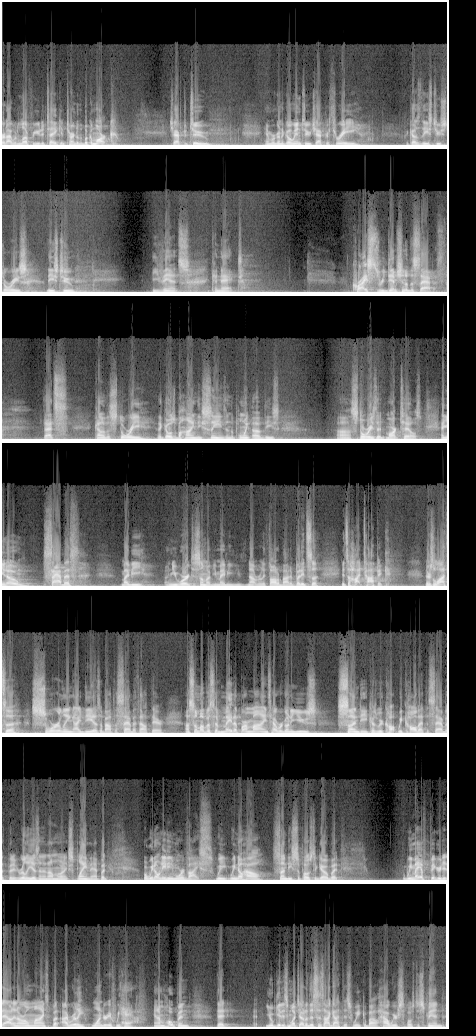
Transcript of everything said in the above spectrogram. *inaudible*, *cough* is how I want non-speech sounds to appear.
I would love for you to take and turn to the book of Mark, chapter 2, and we're going to go into chapter 3 because these two stories, these two events connect. Christ's redemption of the Sabbath. That's kind of the story that goes behind these scenes and the point of these uh, stories that Mark tells. And you know, Sabbath maybe a new word to some of you. Maybe you've not really thought about it, but it's a, it's a hot topic. There's lots of swirling ideas about the Sabbath out there. Some of us have made up our minds how we're going to use Sunday because we call, we call that the Sabbath, but it really isn't, and I'm going to explain that. But, but we don't need any more advice. We, we know how Sunday's supposed to go, but we may have figured it out in our own minds, but I really wonder if we have. And I'm hoping that you'll get as much out of this as I got this week about how we're supposed to spend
